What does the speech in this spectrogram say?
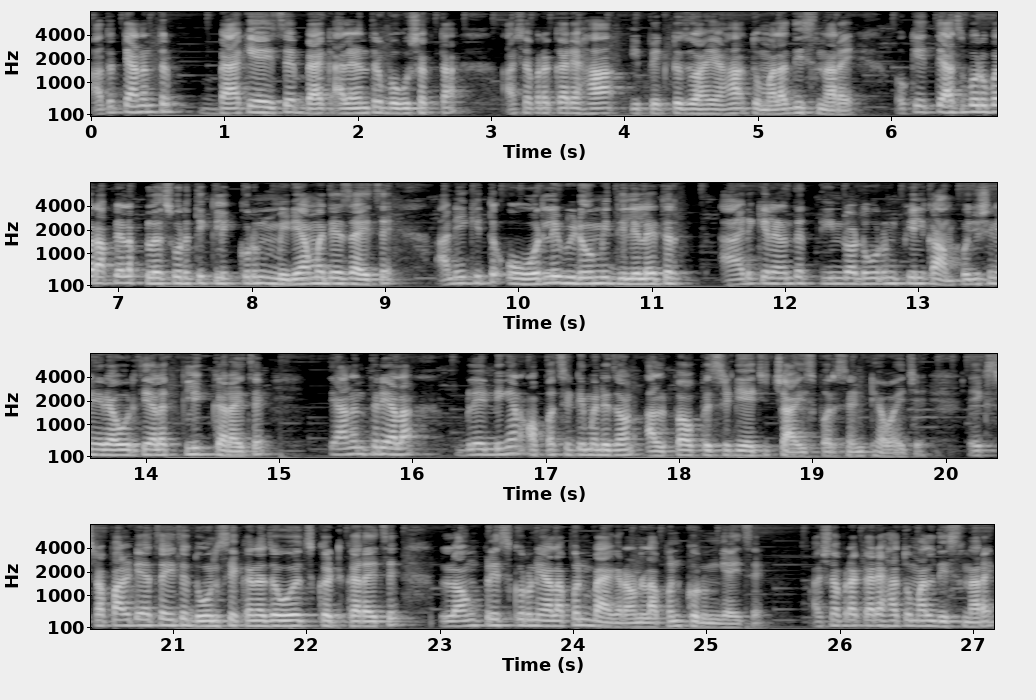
आता त्यानंतर बॅक यायचं आहे. बॅक आल्यानंतर बघू शकता अशा प्रकारे हा इफेक्ट जो आहे हा तुम्हाला दिसणार आहे ओके त्याचबरोबर आपल्याला प्लसवरती क्लिक करून मीडियामध्ये जायचं आहे. आणि एक इथं ओव्हरले व्हिडिओ मी दिलेला आहे. तर ॲड केल्यानंतर तीन डॉटवरून फिल कॉम्पोजिशन एरियावरती याला क्लिक करायचं आहे. त्यानंतर याला ब्लेंडिंग अँड ऑपॉसिटीमध्ये जाऊन अल्पा ऑपॉसिटी याची चाळीस पर्सेंट ठेवायचे. एक्स्ट्रा पार्ट याचा इथे दोन सेकंदाजवळच कट करायचे. लॉंग प्रेस करून याला पण बॅकग्राऊंडला पण करून घ्यायचं. आहे अशा प्रकारे हा तुम्हाला दिसणार आहे.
